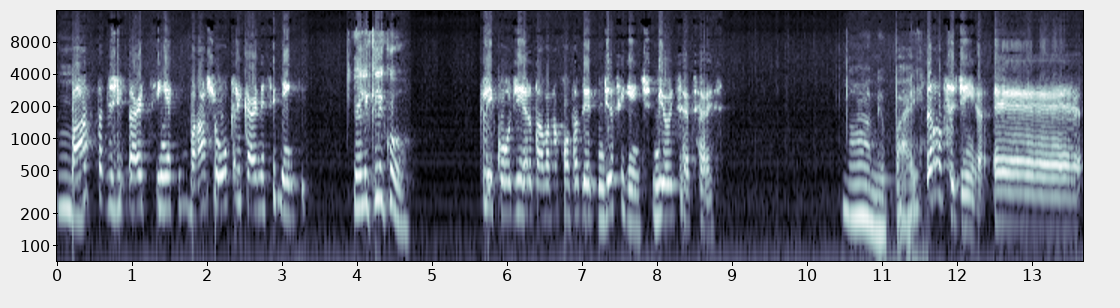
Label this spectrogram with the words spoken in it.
Basta digitar sim aqui embaixo ou clicar nesse link. Ele clicou. Clicou, o dinheiro estava na conta dele no dia seguinte, R$ 1.800. Ah, meu pai. Não, Cidinha, é...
